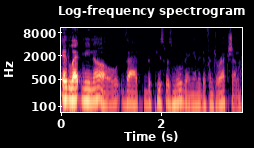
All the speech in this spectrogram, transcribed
it let me know that the piece was moving in a different direction.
